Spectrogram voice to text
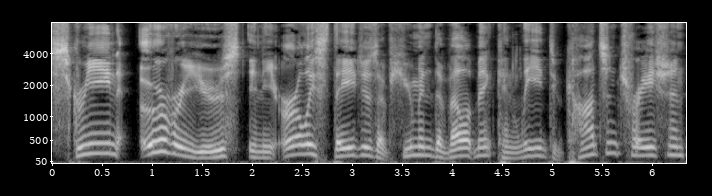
Screen overuse in the early stages of human development can lead to concentration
